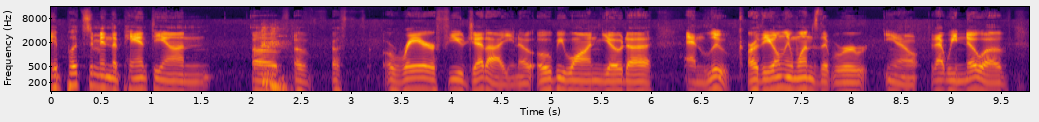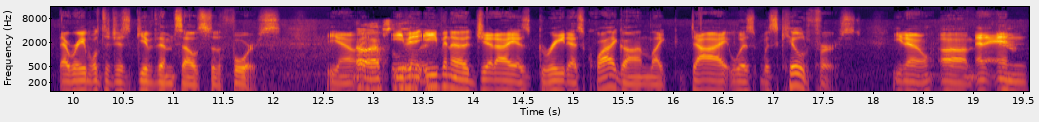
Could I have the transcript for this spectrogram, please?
it puts him in the pantheon of of, of a rare few Jedi. You know, Obi Wan, Yoda, and Luke are the only ones that were you know that we know of that were able to just give themselves to the Force. You know, Oh, absolutely. even even a Jedi as great as Qui Gon like die was was killed first. You know, um, and and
